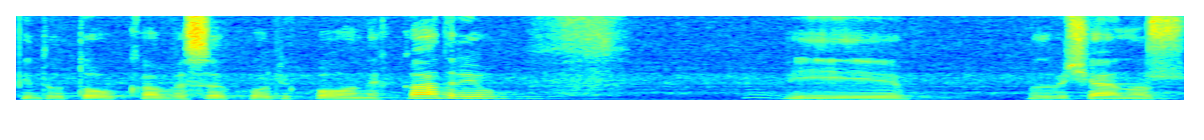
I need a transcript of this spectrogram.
підготовка висококваліфікованих кадрів. І, звичайно ж,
